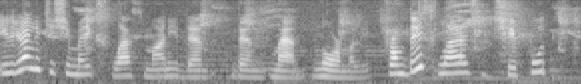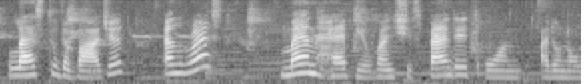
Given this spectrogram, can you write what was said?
in reality, she makes less money than, than men normally. From this less, she put less to the budget and rest man happy when she spend it on i don't know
